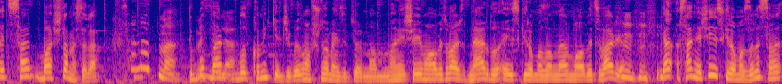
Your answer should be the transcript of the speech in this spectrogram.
Evet sen başla mesela. Atma Bu mesela. ben bu komik gelecek biraz ama şuna benzetiyorum ben bunu. Hani şey muhabbeti var ya nerede o eski Ramazanlar muhabbeti var ya. ya sen yaşa eski Ramazan'ı sana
